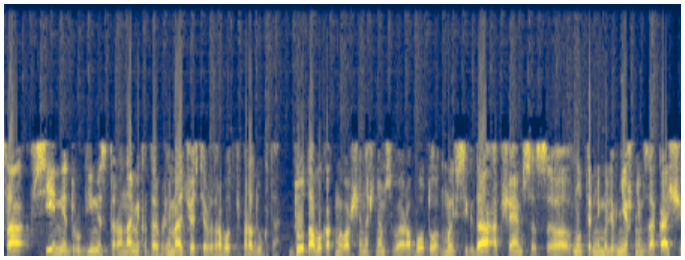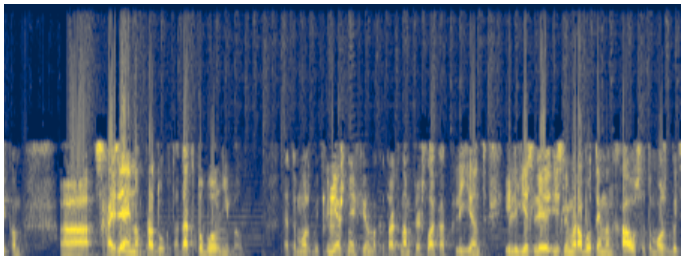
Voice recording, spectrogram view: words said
Со всеми другими сторонами, которые принимают участие в разработке продукта. До того, как мы вообще начнем свою работу, мы всегда общаемся с э, внутренним или внешним заказчиком, с хозяином продукта, да, кто бы он ни был. Это может быть внешняя фирма, которая к нам пришла как клиент, или если, если мы работаем in-house, это может быть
